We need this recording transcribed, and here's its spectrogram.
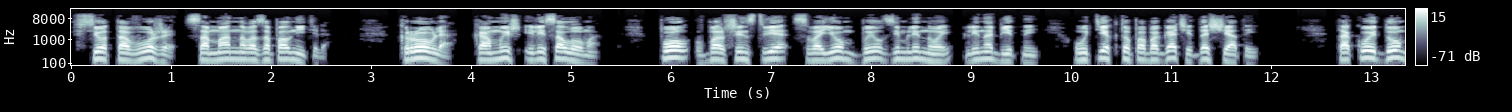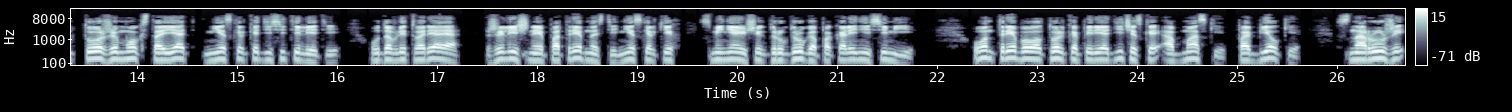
все того же саманного заполнителя. Кровля, камыш или солома. Пол в большинстве своем был земляной, глинобитный, у тех, кто побогаче, дощатый. Такой дом тоже мог стоять несколько десятилетий, удовлетворяя жилищные потребности нескольких сменяющих друг друга поколений семьи. Он требовал только периодической обмазки, побелки снаружи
